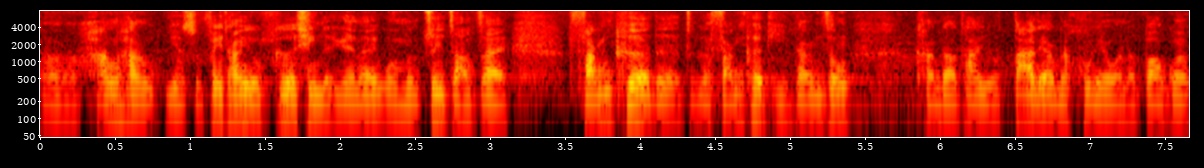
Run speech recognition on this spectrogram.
啊，韩寒也是非常有个性的。原来我们最早在《房客》的这个房客体当中看到他有大量的互联网的曝光。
